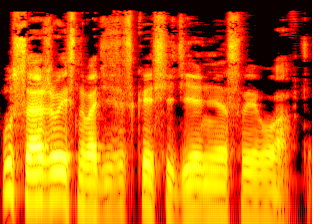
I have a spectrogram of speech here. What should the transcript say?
усаживаясь на водительское сиденье своего авто.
